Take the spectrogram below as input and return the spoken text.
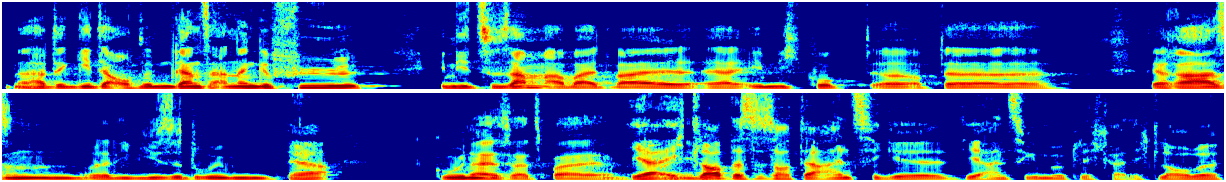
Dann hatte, geht er auch mit einem ganz anderen Gefühl in die Zusammenarbeit, weil er eben nicht guckt, äh, ob der, der Rasen oder die Wiese drüben ja grüner ist als bei. Ja, ich glaube, das ist auch der einzige, die einzige Möglichkeit. Ich glaube,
